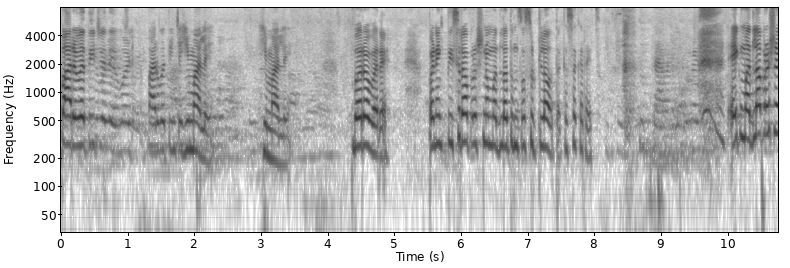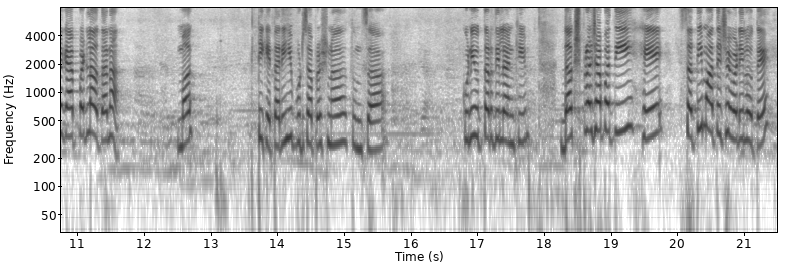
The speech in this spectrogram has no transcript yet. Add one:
पार्वतीचे देव पार्वतींचे हिमालय. हिमालय. बरोबर आहे. पण एक तिसरा प्रश्न मधला तुमचा सुटला होता. कसं करायचं? एक मधला प्रश्न गॅप पडला होता ना? मग? ठीक आहे तरीही पुढचा प्रश्न तुमचा. कुणी उत्तर दिलं आणखी? दक्ष प्रजापती हे सती मातेचे वडील होते.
